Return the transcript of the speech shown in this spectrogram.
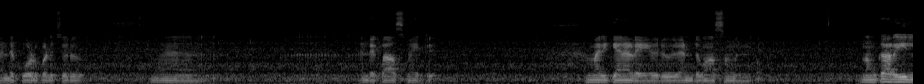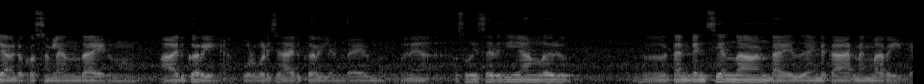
എന്റെ കൂടെ പഠിച്ചൊരു എന്റെ ക്ലാസ്മേറ്റ് മരിക്കാനിടയായി ഒരു രണ്ട് മാസം മുന്നേ നമുക്കറിയില്ല അവന്റെ പ്രശ്നങ്ങൾ എന്തായിരുന്നു. ആർക്കും അറിയില്ല. കൂടെ പഠിച്ച ആർക്കും അറിയില്ല എന്തായിരുന്നു. അവന് സൂയിസൈഡ് ചെയ്യാനുള്ള ഒരു ടെൻഡൻസി എന്താണ് ഉണ്ടായത്? അതിന്റെ കാരണങ്ങൾ അറിയില്ല.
